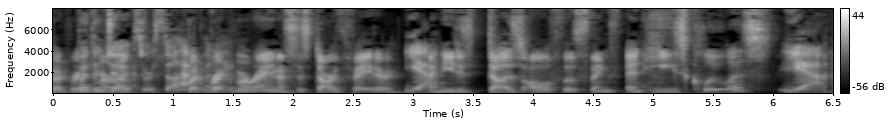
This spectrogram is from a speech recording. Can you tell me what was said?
but Rick But the jokes were still happening. But Rick. Moranis is Darth Vader, Yeah. and he just does all of those things, and he's clueless. Yeah.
